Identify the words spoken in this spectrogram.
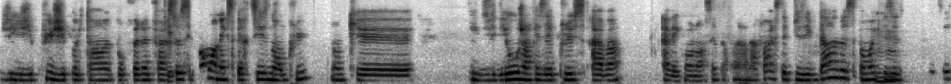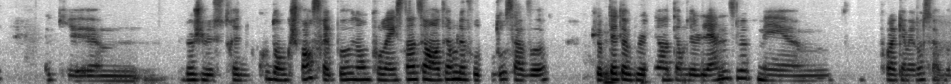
J'ai plus, j'ai pas le temps pour faire, faire ça. C'est pas mon expertise non plus. Donc, euh, du vidéo, j'en faisais plus avant avec mon ancien partenaire d'affaires. C'était plus évident, c'est pas moi qui faisais mm Donc, euh, là, je le sous-traite beaucoup. Donc, je penserais pas. Non, pour l'instant, en termes de photos, ça va. Je vais peut-être upgrader en termes de lens, là, mais euh, pour la caméra, ça va.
